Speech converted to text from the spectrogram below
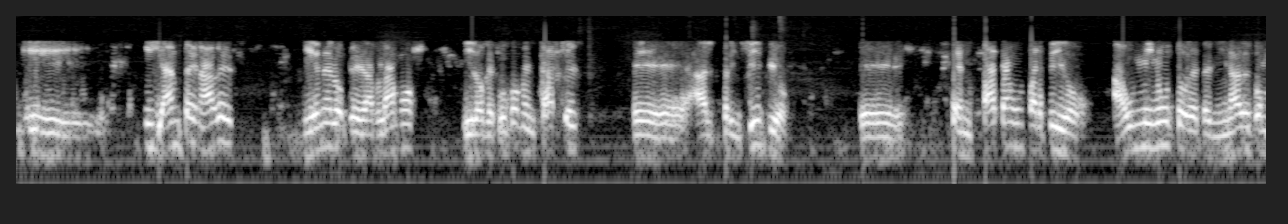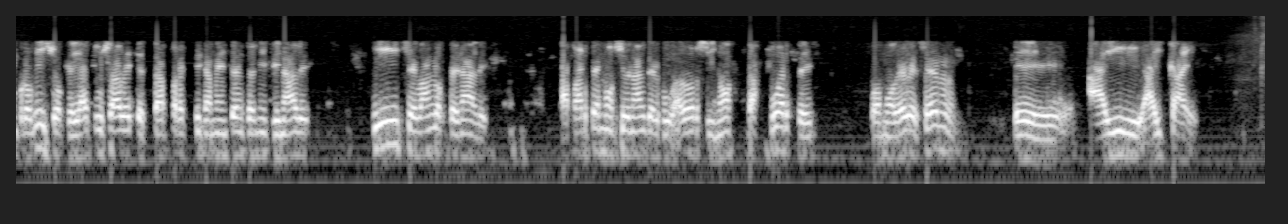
Y, ya en penales viene lo que hablamos y lo que tú comentaste eh, al principio. Eh, empatan un partido a un minuto de terminar el compromiso, que ya tú sabes que está prácticamente en semifinales, y se van los penales. La parte emocional del jugador, si no está fuerte, como debe ser, eh, ahí, ahí cae.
